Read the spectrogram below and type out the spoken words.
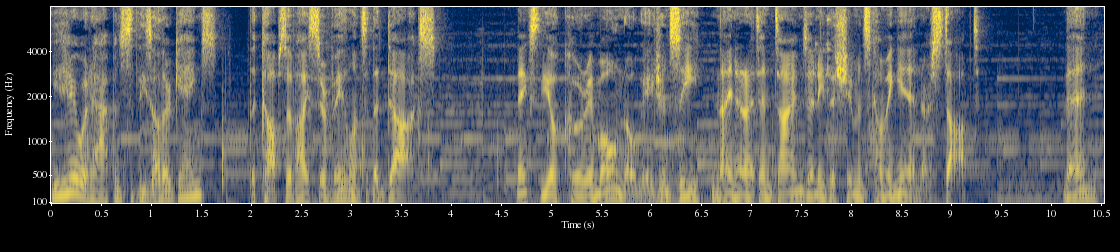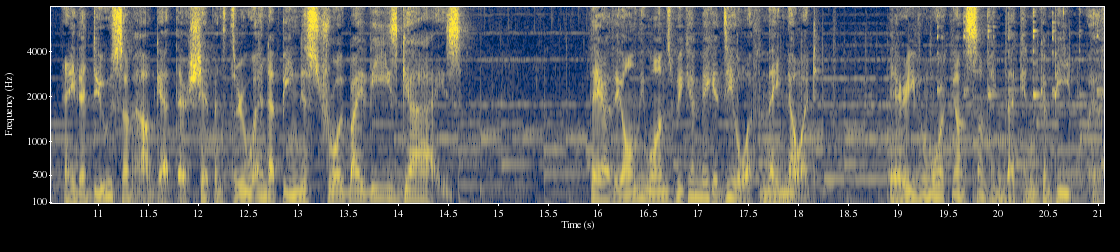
You hear what happens to these other gangs? The cops have high surveillance at the docks. Thanks to the Okurimono agency, 9 out of 10 times any of the shipments coming in are stopped. Then, any that do somehow get their shipments through end up being destroyed by these guys. They are the only ones we can make a deal with, and they know it. They are even working on something that can compete with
